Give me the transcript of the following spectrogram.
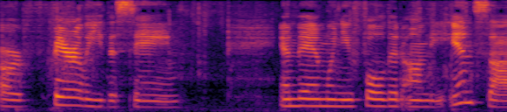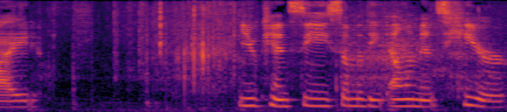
are fairly the same. And then when you fold it on the inside, you can see some of the elements here.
